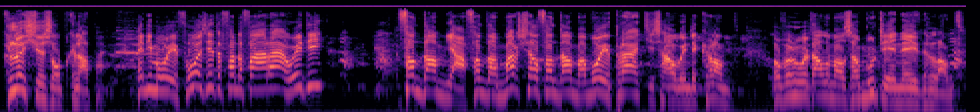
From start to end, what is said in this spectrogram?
klusjes opknappen. En die mooie voorzitter van de VARA, hoe heet die? Van Dam, ja, Van Dam, Marcel van Dam, maar mooie praatjes houden in de krant. Over hoe het allemaal zou moeten in Nederland.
